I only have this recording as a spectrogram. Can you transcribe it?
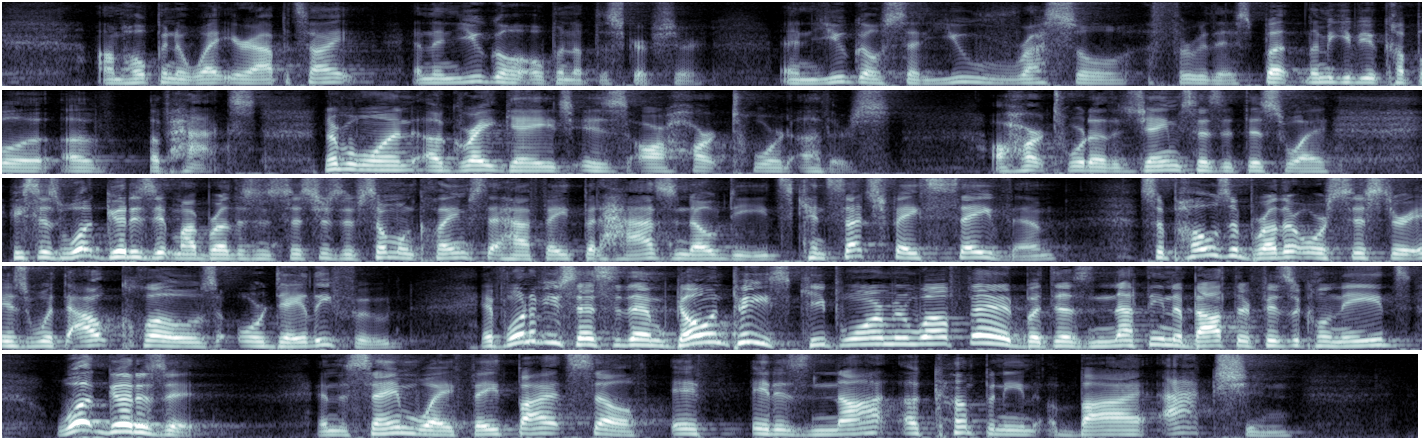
I'm hoping to whet your appetite and then you go open up the scripture and you go study, you wrestle through this. But let me give you a couple of, of, of, hacks. Number one, a great gauge is our heart toward others. Our heart toward others. James says it this way He says, What good is it, my brothers and sisters, if someone claims to have faith but has no deeds? Can such faith save them? Suppose a brother or sister is without clothes or daily food. If one of you says to them, Go in peace, keep warm and well fed, but does nothing about their physical needs, what good is it? In the same way, faith by itself, if it is not accompanied by action,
